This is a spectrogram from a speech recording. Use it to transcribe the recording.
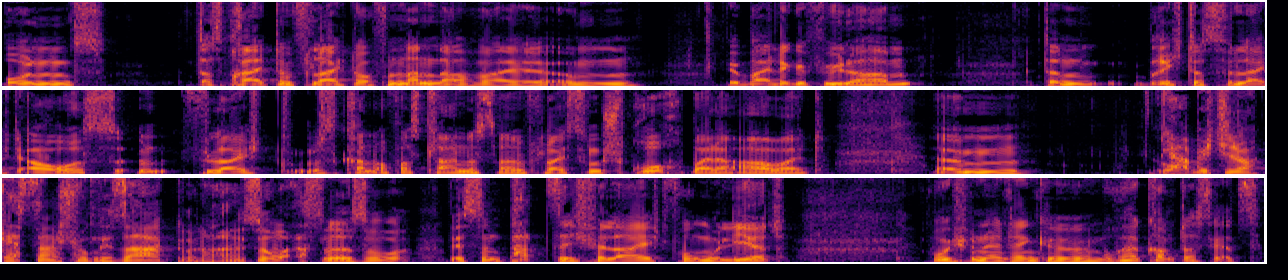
und das breitet dann vielleicht aufeinander, weil ähm, wir beide Gefühle haben. Dann bricht das vielleicht aus. Vielleicht, das kann auch was Kleines sein, vielleicht so ein Spruch bei der Arbeit. Ähm, ja, habe ich dir doch gestern schon gesagt oder sowas, ne? So bisschen patzig vielleicht formuliert, wo ich mir dann denke, woher kommt das jetzt?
